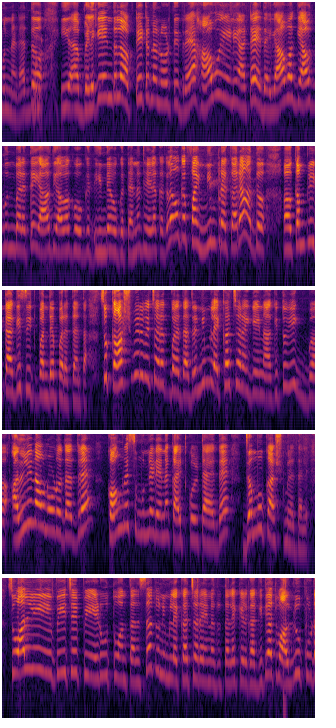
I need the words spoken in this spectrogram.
ಮುನ್ನಡೆ ಅದು ಈ ಆ ಬೆಳಗ್ಗೆಯಿಂದಲೂ ಅಪ್ಡೇಟ್ ಅನ್ನ ನೋಡ್ತಿದ್ರೆ ಹಾವು ಏಣಿ ಆಟ ಇದೆ. ಯಾವಾಗ ಯಾವ್ದು ಮುಂದೆ ಬರುತ್ತೆ ಯಾವ್ದು ಯಾವಾಗ ಹೋಗ ಹಿಂದೆ ಹೋಗುತ್ತೆ ಅನ್ನೋದು ಹೇಳಕ್ಕಾಗಲ್ಲ. ಓಕೆ ಫೈನ್ ನಿಮ್ಮ ಪ್ರಕಾರ ಅದು ಕಂಪ್ಲೀಟ್ ಆಗಿ ಸೀಟ್ ಬಂದೇ ಬರುತ್ತೆ ಅಂತ. ಸೊ ಕಾಶ್ಮೀರ ವಿಚಾರಕ್ಕೆ ಬರೋದಾದ್ರೆ ನಿಮ್ಮ ಲೆಕ್ಕಾಚಾರ ಏನಾಗಿತ್ತು? ಈಗ ಅಲ್ಲಿ ನಾವು ನೋಡೋದಾದ್ರೆ ಕಾಂಗ್ರೆಸ್ ಮುನ್ನಡೆಯನ್ನ ಕಾಯ್ದುಕೊಳ್ತಾ ಇದೆ ಜಮ್ಮು ಕಾಶ್ಮೀರದಲ್ಲಿ. ಸೊ ಅಲ್ಲಿ ಬಿಜೆಪಿ ಎಡುವುದು ಅಂತ ಅನಿಸ್ತಾ ಅಥವಾ ನಿಮ್ಮ ಲೆಕ್ಕಾಚಾರ ಏನಾದರೂ ತಲೆ ಕೆಳಗಾಗಿದೆಯಾ ಅಥವಾ ಅಲ್ಲೂ ಕೂಡ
